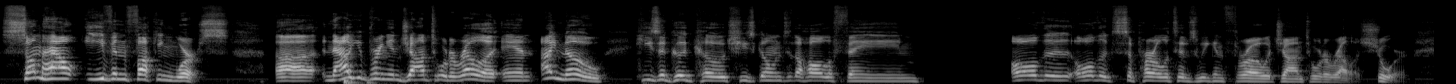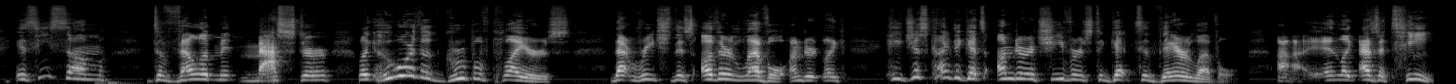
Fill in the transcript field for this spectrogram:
somehow even fucking worse. Uh, now you bring in John Tortorella, and I know he's a good coach. He's going to the Hall of Fame. All the all the superlatives we can throw at John Tortorella, sure. Is he some development master? Like, who are the group of players that reach this other level under like he just kind of gets underachievers to get to their level uh, and like as a team.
